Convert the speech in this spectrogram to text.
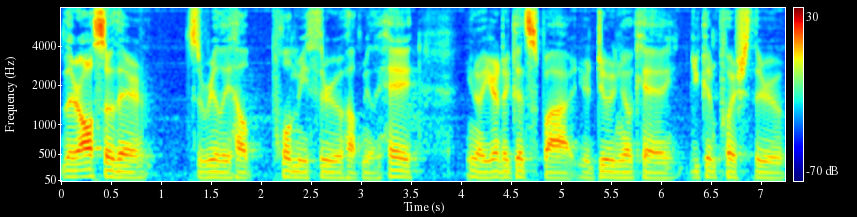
they're also there to really help pull me through, help me like, hey, you know, you're in a good spot, you're doing okay, you can push through,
